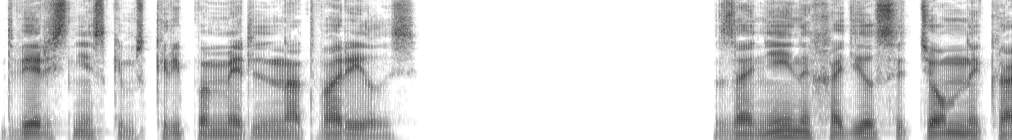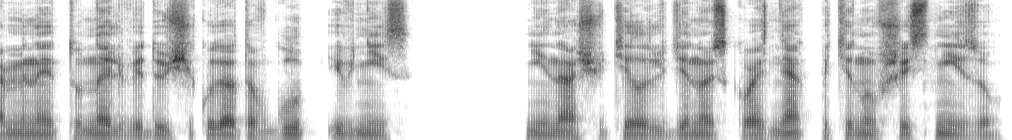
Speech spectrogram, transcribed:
Дверь с низким скрипом медленно отворилась. За ней находился темный каменный туннель, ведущий куда-то вглубь и вниз. Нина ощутила ледяной сквозняк, потянувший снизу.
